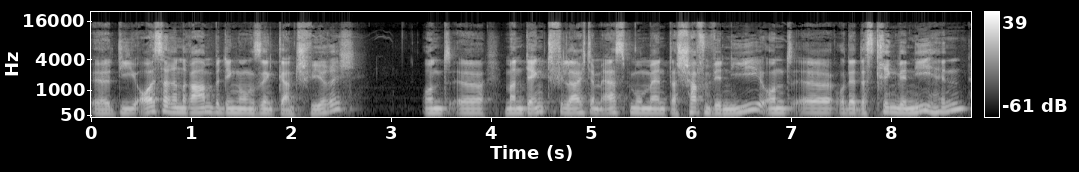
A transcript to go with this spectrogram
äh, die äußeren Rahmenbedingungen sind ganz schwierig. Und äh, man denkt vielleicht im ersten Moment, das schaffen wir nie und äh, oder das kriegen wir nie hin.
